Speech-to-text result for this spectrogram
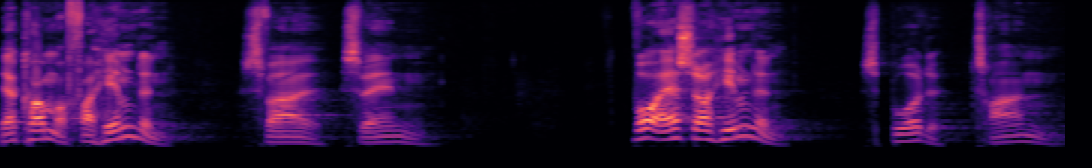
Jeg kommer fra himlen, svarede svanen. Hvor er så himlen? spurgte tranen.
